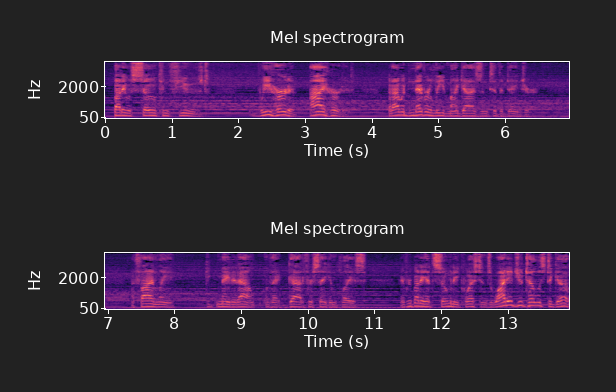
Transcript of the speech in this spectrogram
Everybody was so confused. We heard it. I heard it but I would never lead my guys into the danger. I finally made it out of that God-forsaken place. Everybody had so many questions. Why did you tell us to go?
